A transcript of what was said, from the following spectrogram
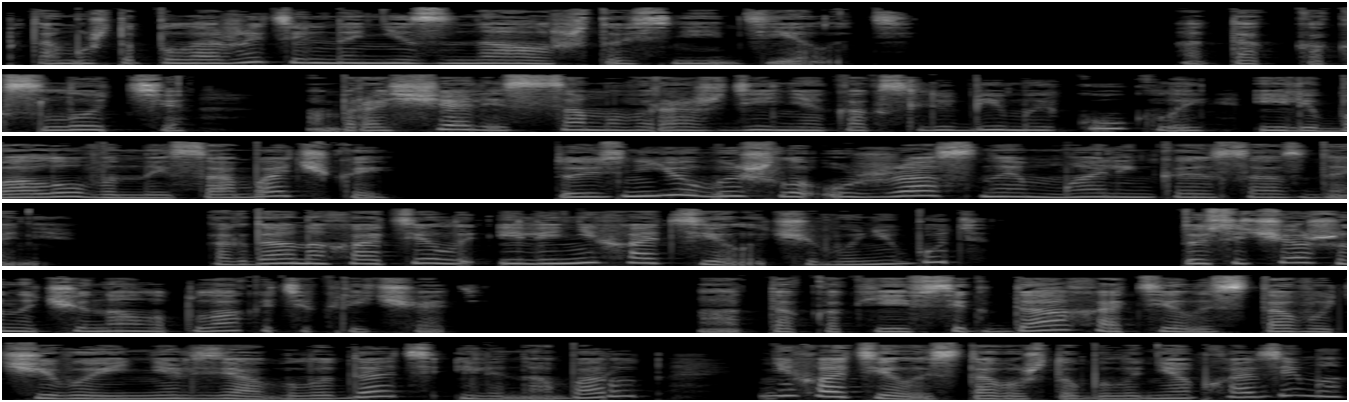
потому что положительно не знал, что с ней делать. А так как с Лотти обращались с самого рождения как с любимой куклой или балованной собачкой, то из нее вышло ужасное маленькое создание. Когда она хотела или не хотела чего-нибудь, то сейчас же начинала плакать и кричать. А так как ей всегда хотелось того, чего ей нельзя было дать, или наоборот, не хотелось того, что было необходимо,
